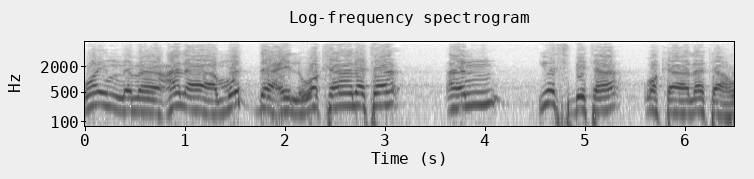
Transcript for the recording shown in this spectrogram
وإنما على مدعي الوكالة أن يثبت وكالته.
